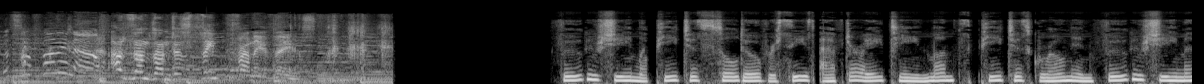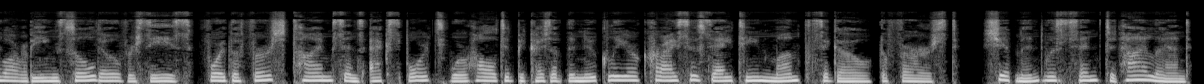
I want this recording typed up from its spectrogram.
What's so funny now? I sometimes just think funny things. Fukushima peaches sold overseas after 18 months. Peaches grown in Fukushima are being sold overseas for the first time since exports were halted because of the nuclear crisis 18 months ago. The first shipment was sent to Thailand.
